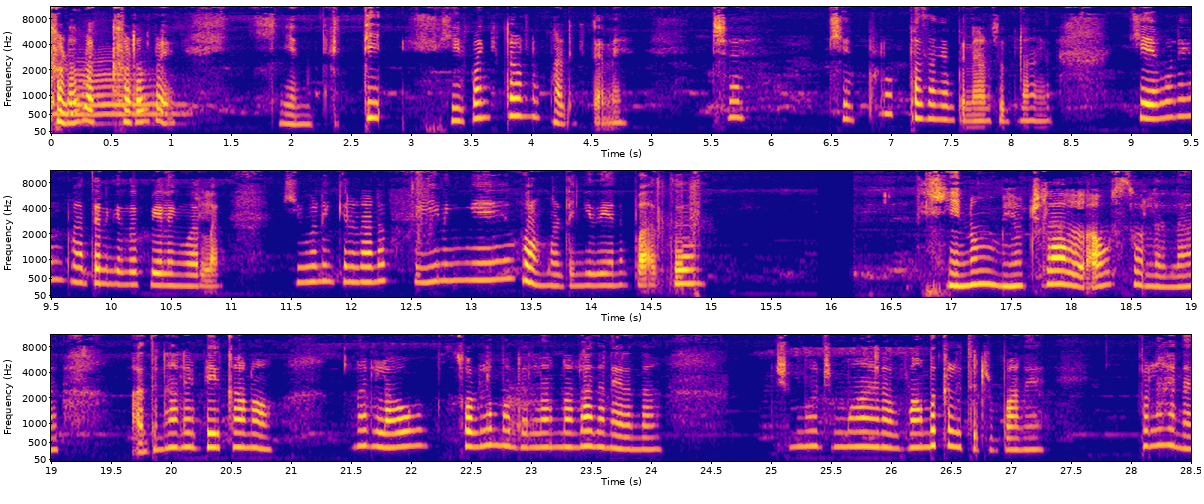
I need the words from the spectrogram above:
கடவுளை கடவுளை. என் விட்டி இவங்கிட்ட ஒன்று மாட்டிக்கிட்டமே ச்சே. எவ்வளோ பசங்க பின்னாடி சுற்றுறாங்க எவனையும் பார்த்து எனக்கு இந்த ஃபீலிங் வரல. இவனுக்கு என்னடா ஃபீலிங்கே வர மாட்டேங்குது என்னை பார்த்து. இன்னும் மியூச்சுவலாக லவ் சொல்லலை. அதனால எப்படி இருக்கானோ? ஆனால் லவ் சொல்லும் போதெல்லாம் நல்லா தானே இருந்தான். சும்மா சும்மா என்னை வம்பு இழுத்துட்டு இருப்பானே. இப்போல்லாம் என்னை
